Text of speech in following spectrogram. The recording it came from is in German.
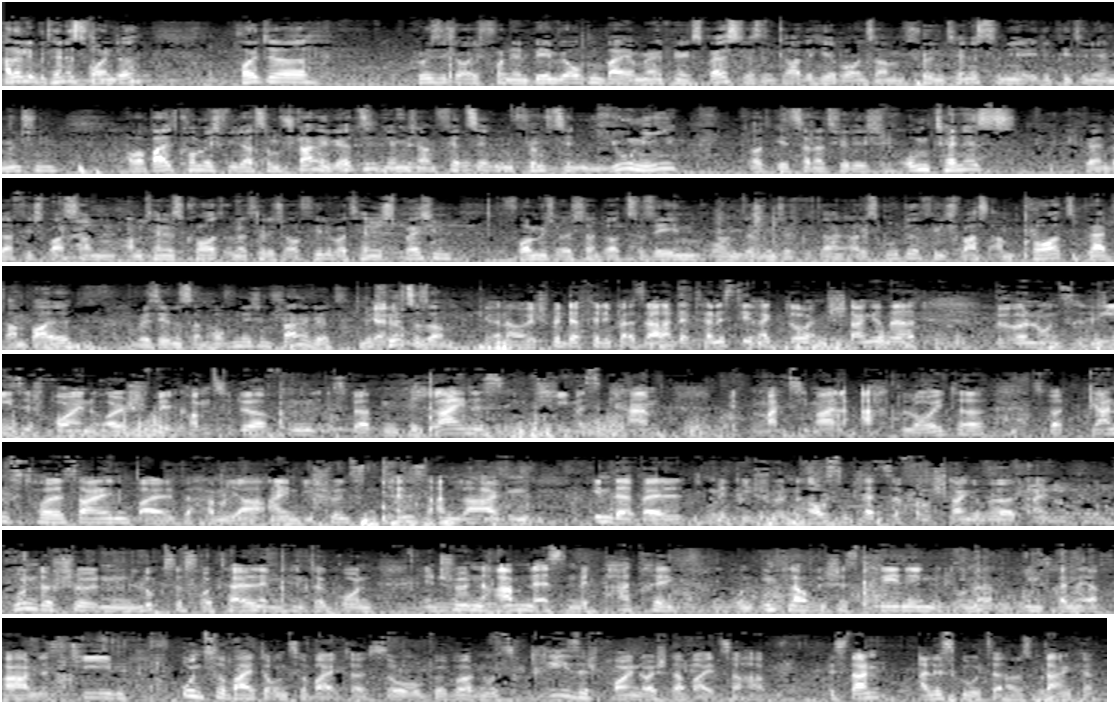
Hallo liebe Tennisfreunde, heute grüße ich euch von den BMW Open bei American Express. Wir sind gerade hier bei unserem schönen Tennisturnier, EDP-Turnier in München. Aber bald komme ich wieder zum Stangewirt, nämlich am 14. und 15. Juni. Dort geht es dann natürlich um Tennis. Wir werden da viel Spaß haben am Tenniscourt und natürlich auch viel über Tennis sprechen. Ich freue mich, euch dann dort zu sehen und äh, wünsche euch bis dahin alles Gute. Viel Spaß am Court, bleibt am Ball und wir sehen uns dann hoffentlich im Stangewirt mit Genau. Phil zusammen. Genau, ich bin der Philipp Azar, der Tennisdirektor im Stangewirt. Wir würden uns riesig freuen, euch willkommen zu dürfen. Es wird ein kleines, intimes Camp mit maximal acht Leute. Es wird ganz toll sein, weil wir haben ja einen die schönsten Tennisanlagen in der Welt mit die schönen Außenplätze von Stangewirt, ein wunderschönen Luxushotel im Hintergrund, ein schönen Abendessen mit Patrick und unglaubliches Training mit unser- unserem erfahrenen Team und so weiter und so weiter. So, wir würden uns riesig freuen, euch dabei zu haben. Bis dann, alles Gute. Alles Gute. Danke.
